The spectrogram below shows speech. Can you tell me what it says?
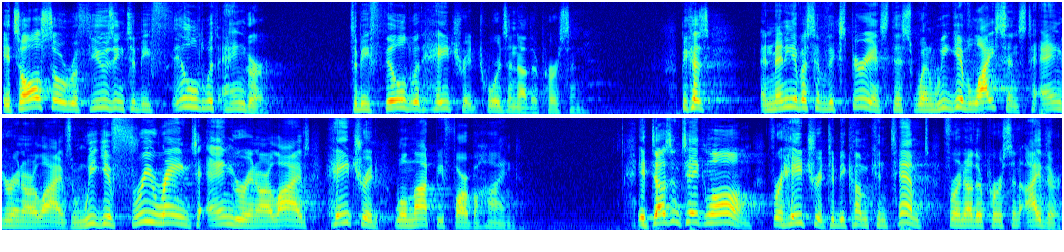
It's also refusing to be filled with anger, to be filled with hatred towards another person. Because, and many of us have experienced this, when we give license to anger in our lives, when we give free rein to anger in our lives, hatred will not be far behind. It doesn't take long for hatred to become contempt for another person either,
